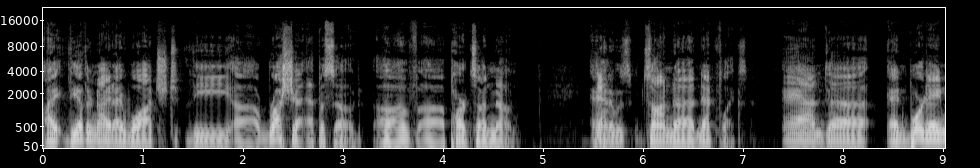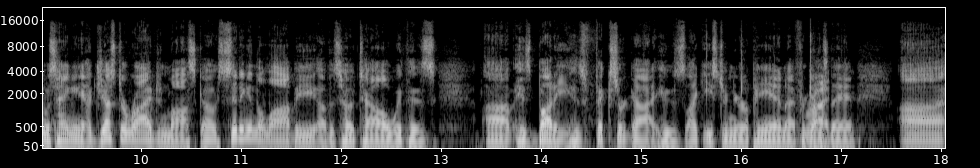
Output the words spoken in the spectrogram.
I the other night I watched the uh, Russia episode of uh, Parts Unknown, and it was it's on uh, Netflix. And uh, and Bourdain was hanging out, just arrived in Moscow, sitting in the lobby of his hotel with his uh, his buddy, his fixer guy, who's like Eastern European. I forget his name. Uh,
